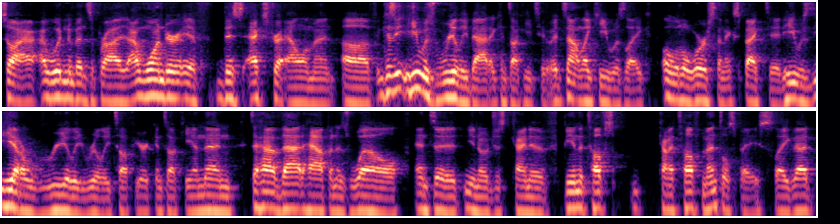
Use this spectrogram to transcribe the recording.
So I, I, wouldn't have been surprised. I wonder if this extra element of because he, he was really bad at Kentucky too. It's not like he was like a little worse than expected. He was he had a really really tough year at Kentucky, and then to have that happen as well, and to you know just kind of be in a tough kind of tough mental space like that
